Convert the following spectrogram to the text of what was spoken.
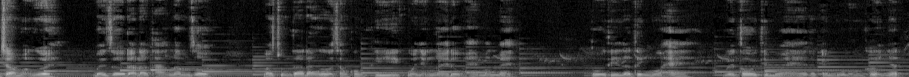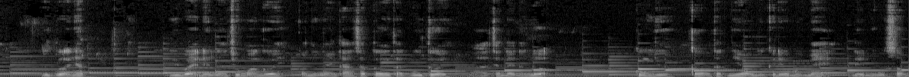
chào mọi người, bây giờ đã là tháng 5 rồi và chúng ta đang ở trong không khí của những ngày đầu hè mát mẻ. Tôi thì rất thích mùa hè, với tôi thì mùa hè là cái mùa hứng khởi nhất, rực rỡ nhất. Vì vậy nên là chúc mọi người có những ngày tháng sắp tới thật vui tươi và tràn đầy năng lượng, cũng như có thật nhiều những cái điều mới mẻ đến với cuộc sống.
